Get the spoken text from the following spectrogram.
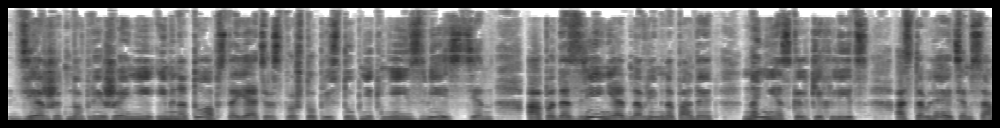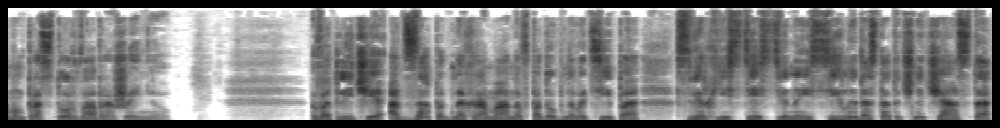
держит в напряжении именно то обстоятельство, что преступник неизвестен, а подозрение одновременно падает на нескольких лиц, оставляя тем самым простор воображению. В отличие от западных романов подобного типа, сверхъестественные силы достаточно часто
